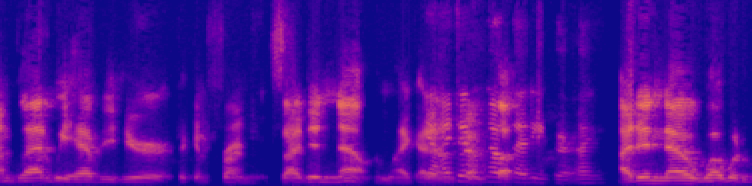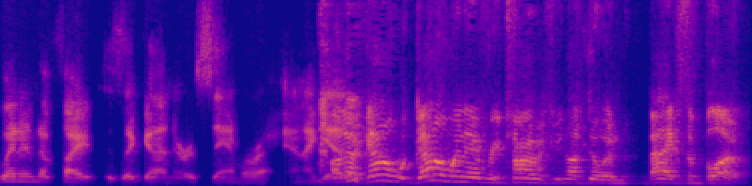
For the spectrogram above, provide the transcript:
I'm glad we have you here to confirm it because I didn't know. I'm like, I, yeah, I didn't didn't know that either. I, I didn't know what would win in a fight is a gun or a samurai, and I guess. get know, it. gun will, gun will win every time if you're not doing bags of blow.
